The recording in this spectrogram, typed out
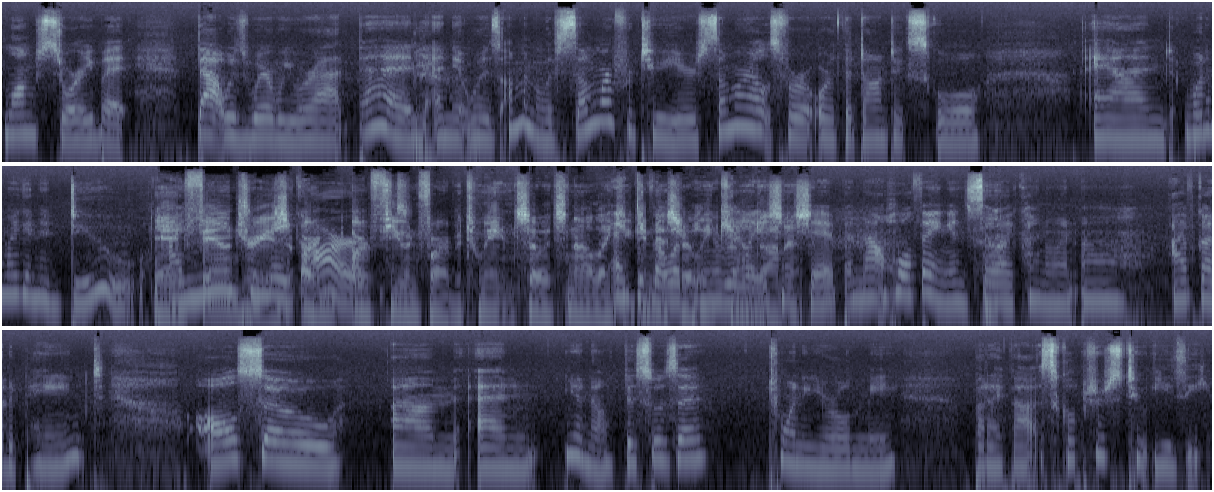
long story, but that was where we were at then. Yeah. And it was, I'm going to live somewhere for two years, somewhere else for orthodontic school. And what am I going to do? I and need to foundries make are, are few and far between, so it's not like you and can necessarily developing a count on it. relationship and that whole thing. And so Yeah. I kind of went, oh, I've got to paint. Also, um, and you know, this was a 20 year old me, but I thought sculpture's too easy.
